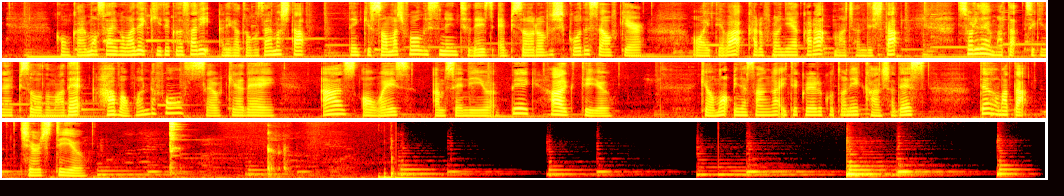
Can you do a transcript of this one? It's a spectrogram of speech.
今回も最後まで聞いてくださりありがとうございました。Thank you so much for listening to today's episode of 思考で Self-Care お相手はカリフォルニアからまーちゃんでしたそれではまた次のエピソードまで Have a wonderful self-care day As always, I'm sending you a big hug to you. 今日も皆さんがいてくれることに感謝です。ではまた。Cheers to you.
